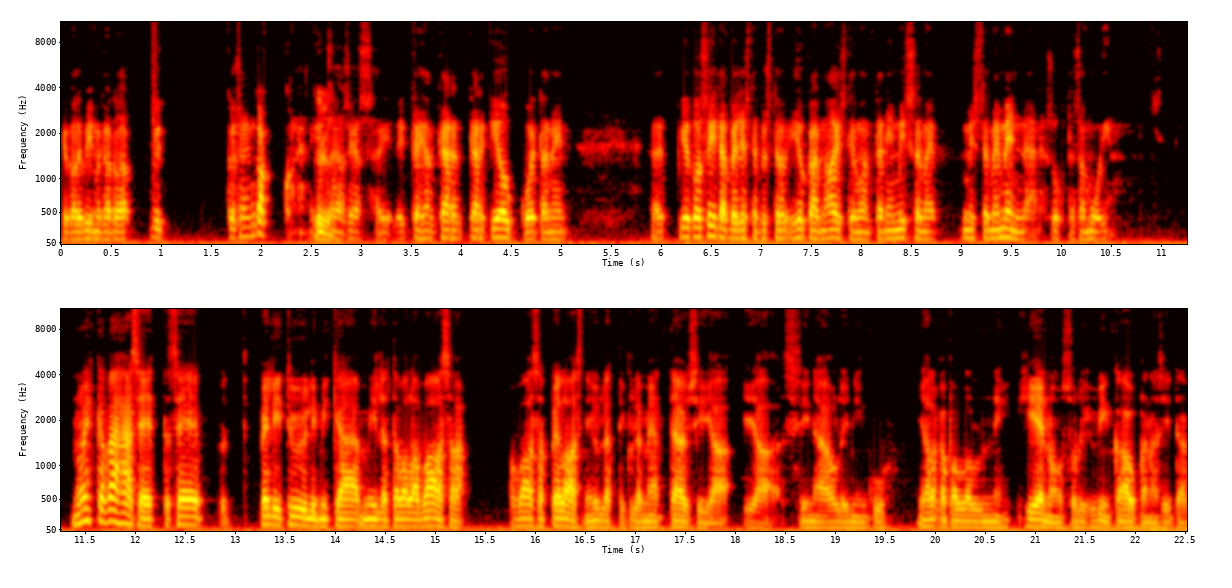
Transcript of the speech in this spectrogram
joka oli viime kaudella ykkösen kakkonen Kyllä. itse asiassa. Eli ihan kär, kärkijoukkuita, niin joko siitä pelistä pystyy hiukan aistimaan, että niin missä me, missä me mennään suhteessa muihin? No ehkä vähän se, että se pelityyli, mikä, millä tavalla Vaasa, Vaasa pelasi, niin yllätti kyllä meidät täysin. Ja, ja siinä oli niin kuin, jalkapallon niin hienous oli hyvin kaukana siitä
